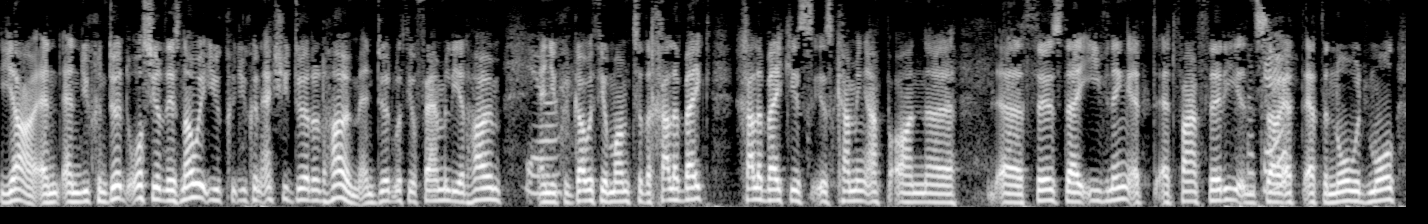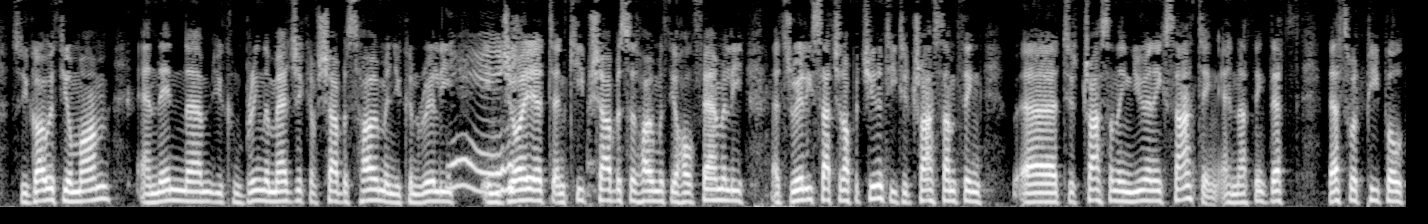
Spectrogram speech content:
Yeah, and, and you can do it also, there's no way you could, you can actually do it at home and do it with your family at home yeah. and you could go with your mom to the challah bake. Challah bake is, is coming up on, uh, uh, Thursday evening at, at 5.30 and so at, at the Norwood Mall. So you go with your mom and then, um, you can bring the magic of Shabbos home and you can really Yay. enjoy it and keep Shabbos at home with your whole family. It's really such an opportunity to try something, uh, to try something new and exciting. And I think that's, that's what people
